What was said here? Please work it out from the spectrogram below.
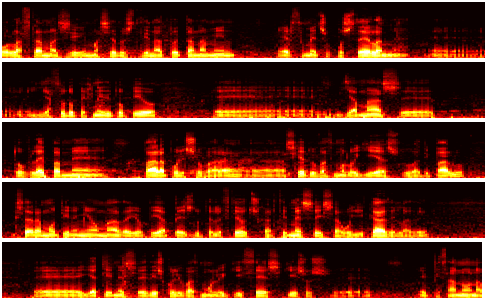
όλα αυτά μαζί μας έδωσε τη δυνατότητα να μην έρθουμε έτσι όπως θέλαμε ε, για αυτό το παιχνίδι το οποίο ε, για μας ε, το βλέπαμε πάρα πολύ σοβαρά, ασχέτου βαθμολογίας του αντιπάλου. Ξέραμε ότι είναι μια ομάδα η οποία παίζει το τελευταίο τους χαρτί, μέσα εισαγωγικά δηλαδή, ε, γιατί είναι σε δύσκολη βαθμολογική θέση και ίσως ε, πιθανό να,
